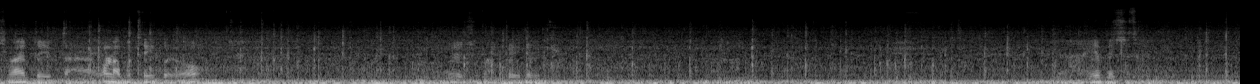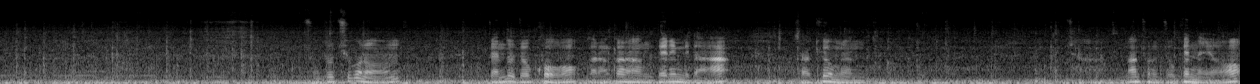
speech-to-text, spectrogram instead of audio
치마입도 딱 올라붙어 있고요. 이렇게 한번 보여드릴게요. 자, 옆에서도 정도 치고는 밴도 좋고 까랑까랑한 밴입니다. 잘 키우면 난초는 좋겠네요.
